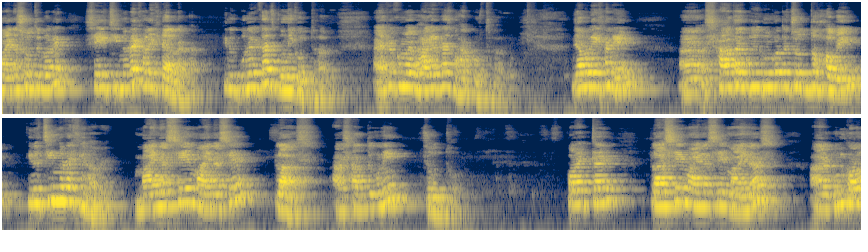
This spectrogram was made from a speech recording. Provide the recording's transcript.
মাইনাসও হতে পারে, সেই চিহ্নটাই খালি খেয়াল রাখা। কিন্তু গুণের কাজ গুণই করতে হবে। একরকমের ভাগের কাজ ভাগ করতে হবে। যেমন এখানে সাত আর দুই গুণ করতে চোদ্দ হবেই, কিন্তু চিহ্নটা কি হবে? মাইনাসে মাইনাসে প্লাস, আর সাত দুগুণই চোদ্দ। পরেরটায় প্লাসে, মাইনাসে, মাইনাস, আর গুণ করো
